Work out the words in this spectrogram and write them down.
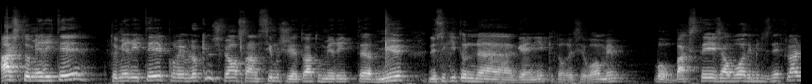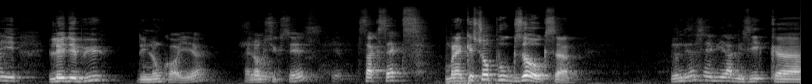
Ah, je te mérité, te mérité, premier vlog que je fais ensemble, si je toi, tu mérites mieux de ce qui t'ont euh, gagné, qui t'ont recevoir. Même, bon, Backstage Award 2019, là, le début d'une longue carrière, un long succès. Success. Bon, une question pour Xox. Nous avons déjà servi la musique euh,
